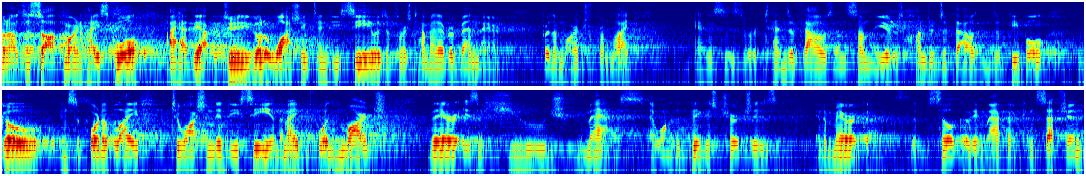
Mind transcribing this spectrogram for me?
when I was a sophomore in high school, I had the opportunity to go to Washington, D.C. It was the first time I'd ever been there for the March for Life. And this is where tens of thousands, some years hundreds of thousands of people go in support of life to Washington, D.C. And the night before the march, there is a huge mass at one of the biggest churches in America. It's the Basilica of the Immaculate Conception.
